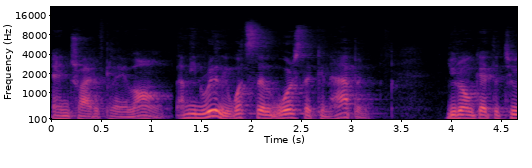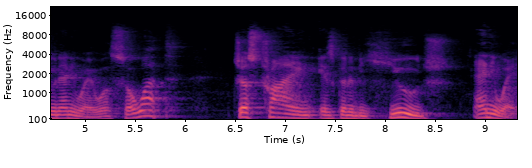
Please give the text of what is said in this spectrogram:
and try to play along. I mean, really, what's the worst that can happen? You don't get the tune anyway. Well, so what? Just trying is going to be huge anyway.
